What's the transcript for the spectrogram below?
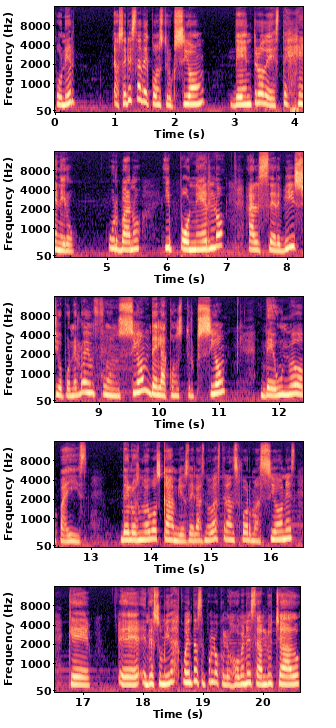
poner, hacer esa deconstrucción dentro de este género urbano y ponerlo al servicio, ponerlo en función de la construcción de un nuevo país, de los nuevos cambios, de las nuevas transformaciones que eh, en resumidas cuentas por lo que los jóvenes han luchado.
